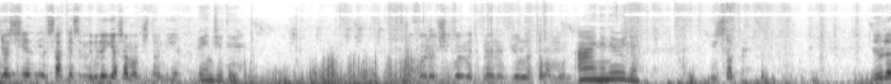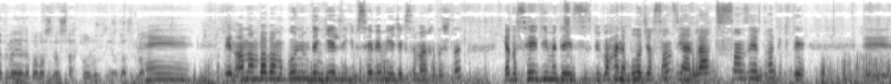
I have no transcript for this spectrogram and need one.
Gerçeğin değil, sahtesini bile yaşamamışlar. Niye? Bence de. Çünkü öyle bir şey görmediklerinden diyorlar tamam mı onu? Aynen öyle. İnsan evladına ya da babasına sahte olur mu ya nasıl? He. Ben anam babamı gönlümden geldiği gibi sevemeyeceksem arkadaşlar ya da sevdiğime de siz bir bahane bulacaksanız yani rahatsızsanız eğer tabii ki de e,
